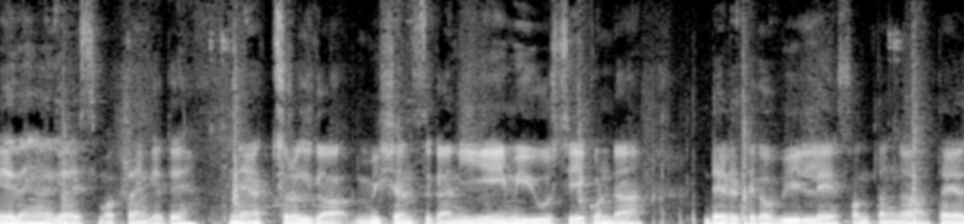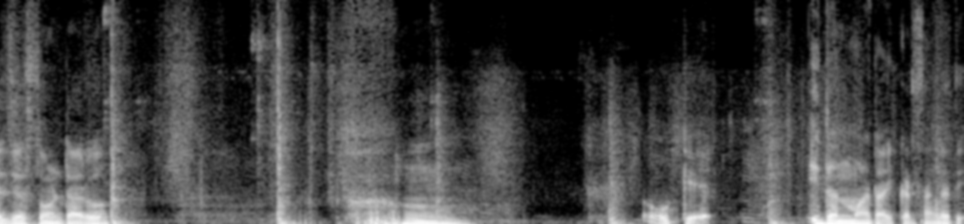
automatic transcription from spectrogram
ఏదైనా గాయస్ మొత్తానికైతే న్యాచురల్గా మిషన్స్ కానీ ఏమీ యూజ్ చేయకుండా డైరెక్ట్గా వీళ్ళే సొంతంగా తయారు చేస్తూ ఉంటారు. ఓకే ఇదన్నమాట ఇక్కడ సంగతి.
